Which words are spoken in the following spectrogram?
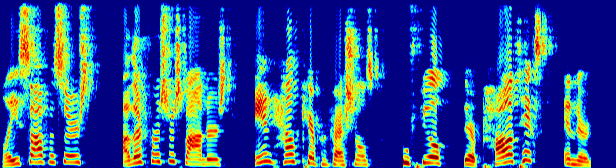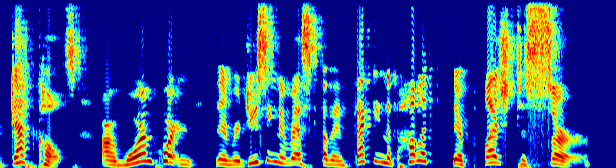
police officers, other first responders, and healthcare professionals who feel their politics and their death cults are more important than reducing the risk of infecting the public they're pledged to serve.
